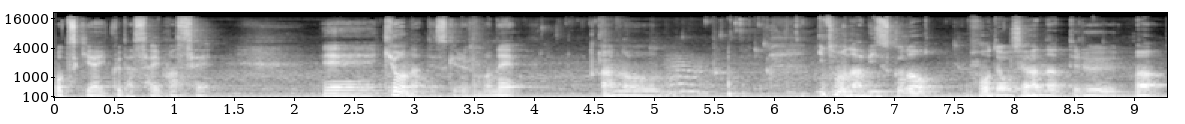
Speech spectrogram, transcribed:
お付き合いくださいませ。えー今日なんですけれどもね、あのいつもナビスクの方でお世話になってる、ま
